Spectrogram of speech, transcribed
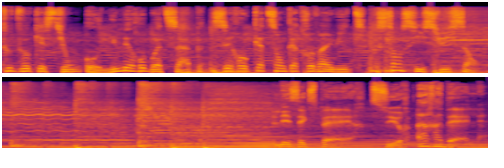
toutes vos questions au numéro WhatsApp 0488 106 800. Les experts sur Arabelle.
